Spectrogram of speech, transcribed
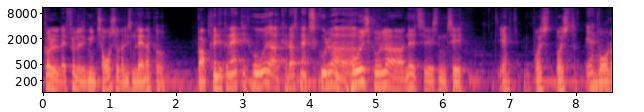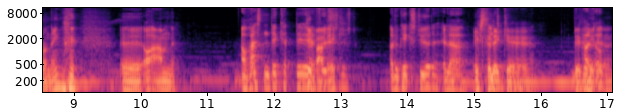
gulvet, og jeg føler, at det er min torso, der ligesom lander på gok. Men du kan mærke dit hoved, og kan du også mærke skuldre? Og... Hoved, skulder og ned til, sådan til ja, bryst, bryst Ja. vorterne, ikke? øh, og armene. Og resten, det, kan, det, Det er bare væk. Og du kan ikke styre det? Eller... Ikke slet ikke øh, bevæge det.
